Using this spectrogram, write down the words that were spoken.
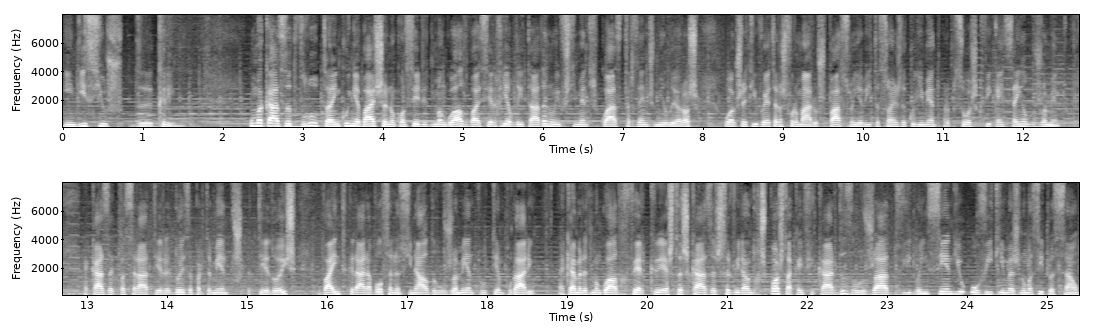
indícios de crime. Uma casa de voluta em Cunha Baixa, no Conselho de Mangualde, vai ser reabilitada num investimento de quase 300 mil euros. O objetivo é transformar o espaço em habitações de acolhimento para pessoas que fiquem sem alojamento. A casa, que passará a ter dois apartamentos T2, vai integrar a Bolsa Nacional de Alojamento Temporário. A Câmara de Mangualde refere que estas casas servirão de resposta a quem ficar desalojado devido a incêndio ou vítimas numa situação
